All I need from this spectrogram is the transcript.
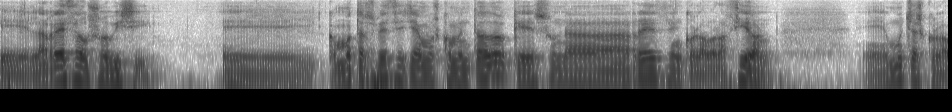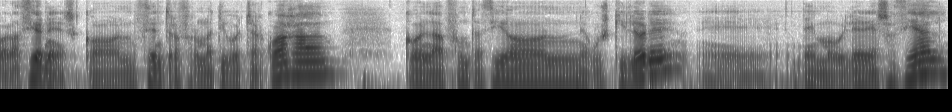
eh, la red Ausubisi. Eh, como otras veces ya hemos comentado, que es una red en colaboración eh, muchas colaboraciones con Centro Formativo Charcuaga, con la Fundación Egusquilore eh, de Inmobiliaria Social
